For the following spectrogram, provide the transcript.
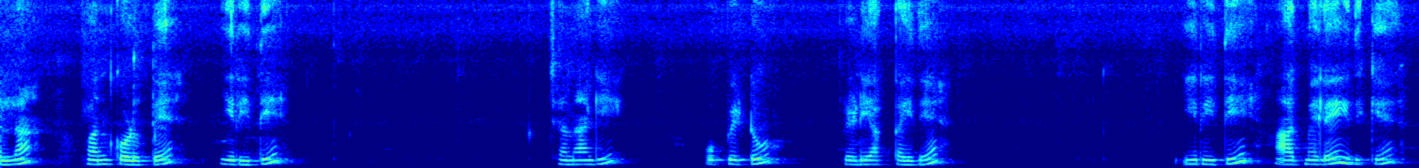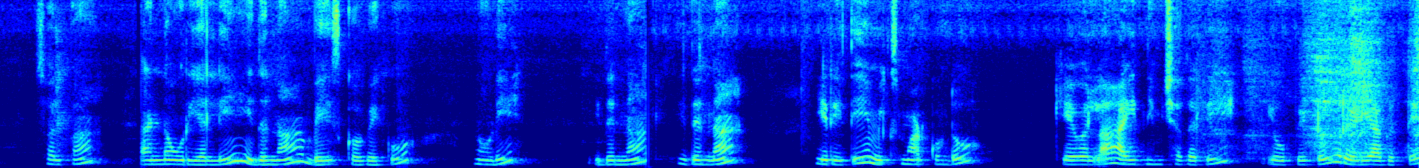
ಎಲ್ಲ ಹೊಂದ್ಕೊಳ್ಳುತ್ತೆ. ಈ ರೀತಿ ಚೆನ್ನಾಗಿ ಉಪ್ಪಿಟ್ಟು ರೆಡಿ ಆಗ್ತಾಯಿದೆ ಈ ರೀತಿ ಆದಮೇಲೆ ಇದಕ್ಕೆ ಸ್ವಲ್ಪ ಸಣ್ಣ ಉರಿಯಲ್ಲಿ ಇದನ್ನು ಬೇಯಿಸ್ಕೋಬೇಕು. ನೋಡಿ, ಇದನ್ನು ಇದನ್ನು ಈ ರೀತಿ ಮಿಕ್ಸ್ ಮಾಡಿಕೊಂಡು ಕೇವಲ ಐದು ನಿಮಿಷದಲ್ಲಿ ಈ ಉಪ್ಪಿಟ್ಟು ರೆಡಿ ಆಗುತ್ತೆ.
